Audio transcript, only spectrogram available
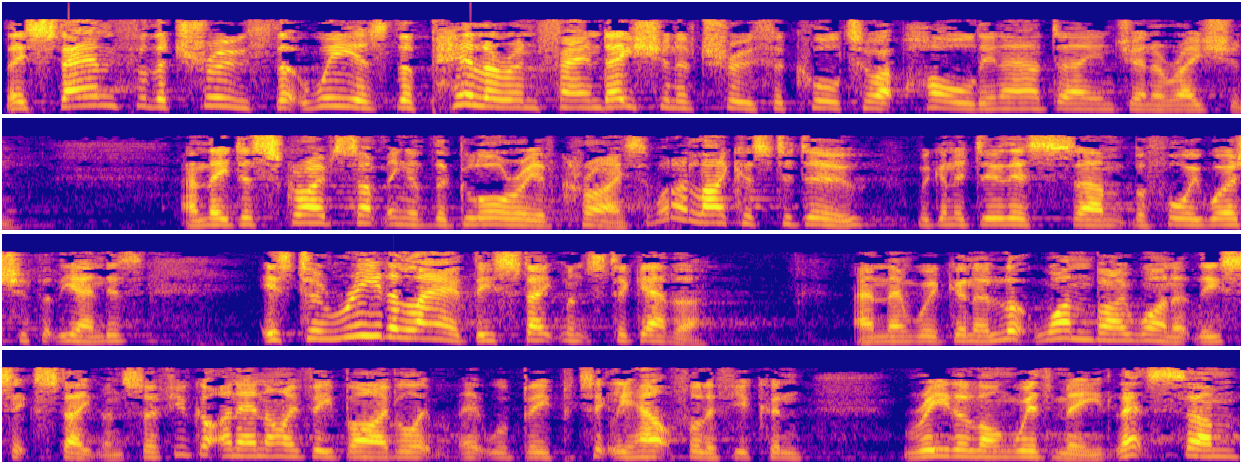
They stand for the truth that we, as the pillar and foundation of truth, are called to uphold in our day and generation. And they describe something of the glory of Christ. What I'd like us to do, we're going to do this um, before we worship at the end, is, is to read aloud these statements together. And then we're going to look one by one at these six statements. So if you've got an NIV Bible, it, it would be particularly helpful if you can read along with me. Let's, um,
